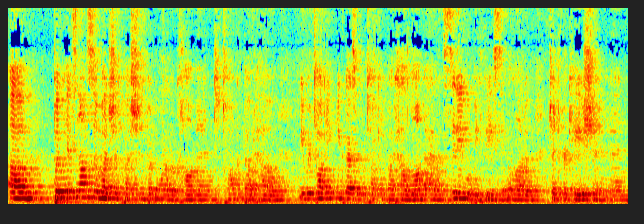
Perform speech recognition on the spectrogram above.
Um, but it's not so much a question, but more of a comment to talk about how we were talking. You guys were talking about how Long Island City will be facing a lot of gentrification, and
